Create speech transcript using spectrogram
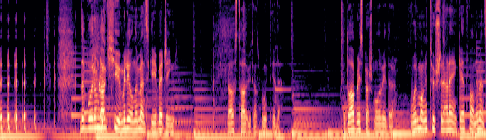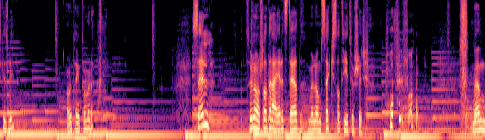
det bor om lag 20 millioner mennesker i Beijing. La oss ta utgangspunkt i det. Og da blir spørsmålet videre. Hvor mange tusjer er det egentlig i et vanlig menneskes liv? Har du tenkt over det? Selv så vil jeg anslå at jeg eier et sted mellom seks og ti tusjer. Å, fy faen. Men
